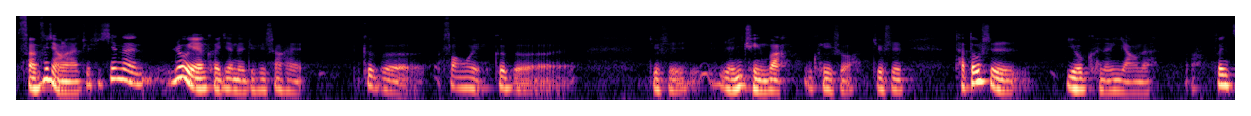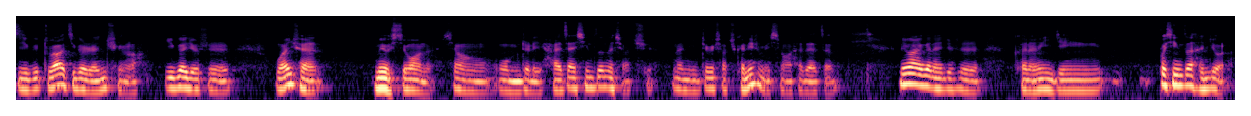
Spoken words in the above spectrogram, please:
反复讲了，就是现在肉眼可见的，就是上海各个方位、各个就是人群吧，可以说就是它都是有可能阳的啊。分几个主要几个人群了，一个就是完全没有希望的，像我们这里还在新增的小区，那你这个小区肯定是没希望还在增。另外一个呢，就是可能已经不新增很久了。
